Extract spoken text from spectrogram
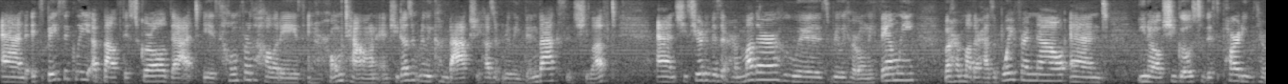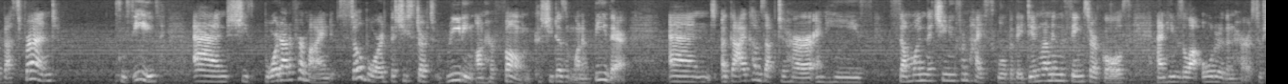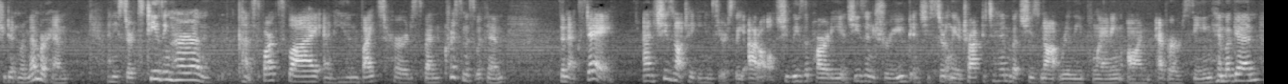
And it's basically about this girl that is home for the holidays in her hometown and she doesn't really come back. She hasn't really been back since she left and she's here to visit her mother who is really her only family but her mother has a boyfriend now and you know, she goes to this party with her best friend, Christmas Eve, and she's bored out of her mind, so bored that she starts reading on her phone because she doesn't want to be there. And a guy comes up to her and he's someone that she knew from high school, but they didn't run in the same circles, and he was a lot older than her, so she didn't remember him. And he starts teasing her, and kind of sparks fly, and he invites her to spend Christmas with him the next day and she's not taking him seriously at all. She leaves the party and she's intrigued and she's certainly attracted to him, but she's not really planning on ever seeing him again.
